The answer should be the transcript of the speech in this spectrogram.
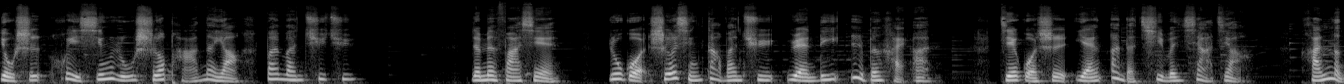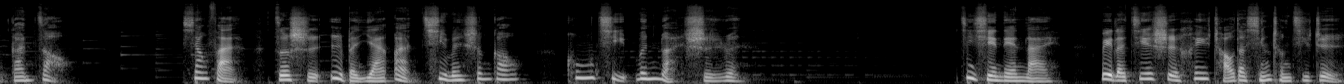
有时会形如蛇爬那样弯弯曲曲。人们发现，如果蛇形大弯曲远离日本海岸，结果是沿岸的气温下降，寒冷干燥；相反，则使日本沿岸气温升高。空气温暖湿润。近些年来，为了揭示黑潮的形成机制，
